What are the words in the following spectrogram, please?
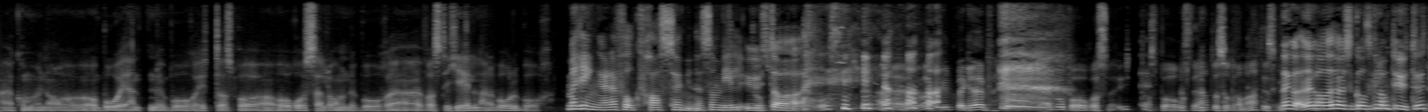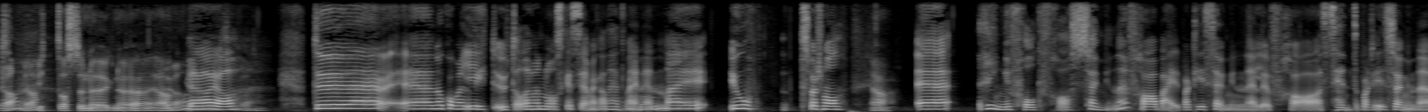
eh, kommune å, bo i, enten du bor ytterst på Åros, eller om du bor eh, øverst i Kilen, eller hvor du bor. Men ringer det folk fra Søgne som vil ut og det, var et kult begrep. Jeg bor på Åros, ytterst på Åros. Det hørtes så dramatisk ut. Det, det høres ganske langt ut ut. Ja, ja. Ytterste Nøgne ø, ja. Ja, ja. Du, eh, nå kommer jeg litt ut av det, men nå skal jeg se om jeg kan hente meg inn igjen. Nei, jo, spørsmål. Ja. Eh, ringer folk fra Søgne, fra Arbeiderpartiet Søgne eller fra Senterpartiet Søgne,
